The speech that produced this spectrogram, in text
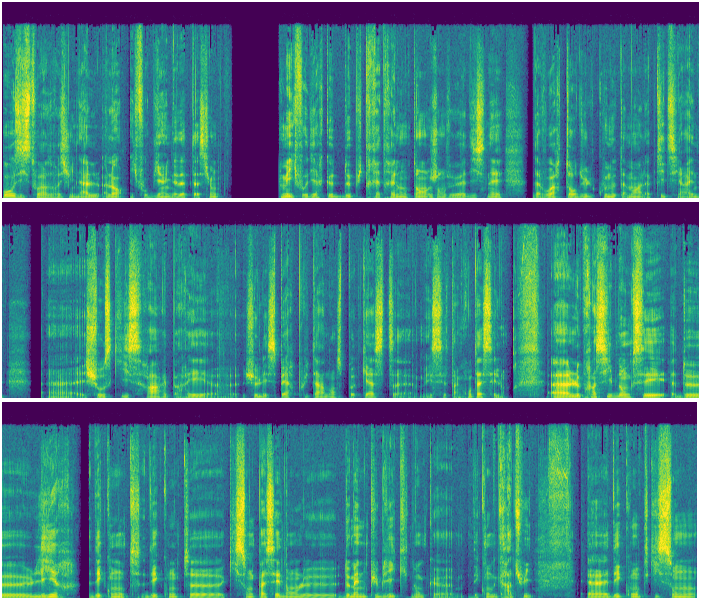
aux histoires originales. Alors, il faut bien une adaptation mais il faut dire que depuis très très longtemps, j'en veux à Disney d'avoir tordu le cou, notamment à la petite sirène. Euh, chose qui sera réparée, euh, je l'espère, plus tard dans ce podcast, euh, mais c'est un conte assez long. le principe donc, c'est de lire des contes, des contes qui sont passés dans le domaine public, donc des contes gratuits, des contes qui sont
